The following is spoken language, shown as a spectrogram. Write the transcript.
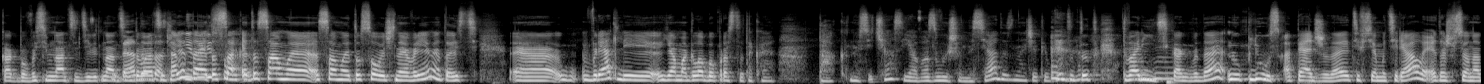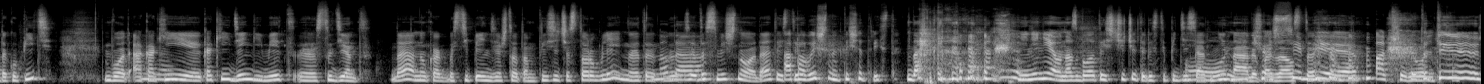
как бы 18, 19, Да-да-да, 20 там не лет, да, это, это самое, самое тусовочное время, то есть э, вряд ли я могла бы просто такая, так, ну сейчас я возвышенно сяду, значит, и буду тут творить, как бы, да, ну, плюс, опять же, да, эти все материалы, это же все надо купить, вот, а какие, какие деньги имеет э, студент? Да, ну как бы стипендия, что там, 1100 рублей, ну это, Ну ну, да. это смешно, да? То есть А ты- повышенный 1300. да. Не-не-не, у нас было 1450. О, Не надо, пожалуйста. себе. Это ты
